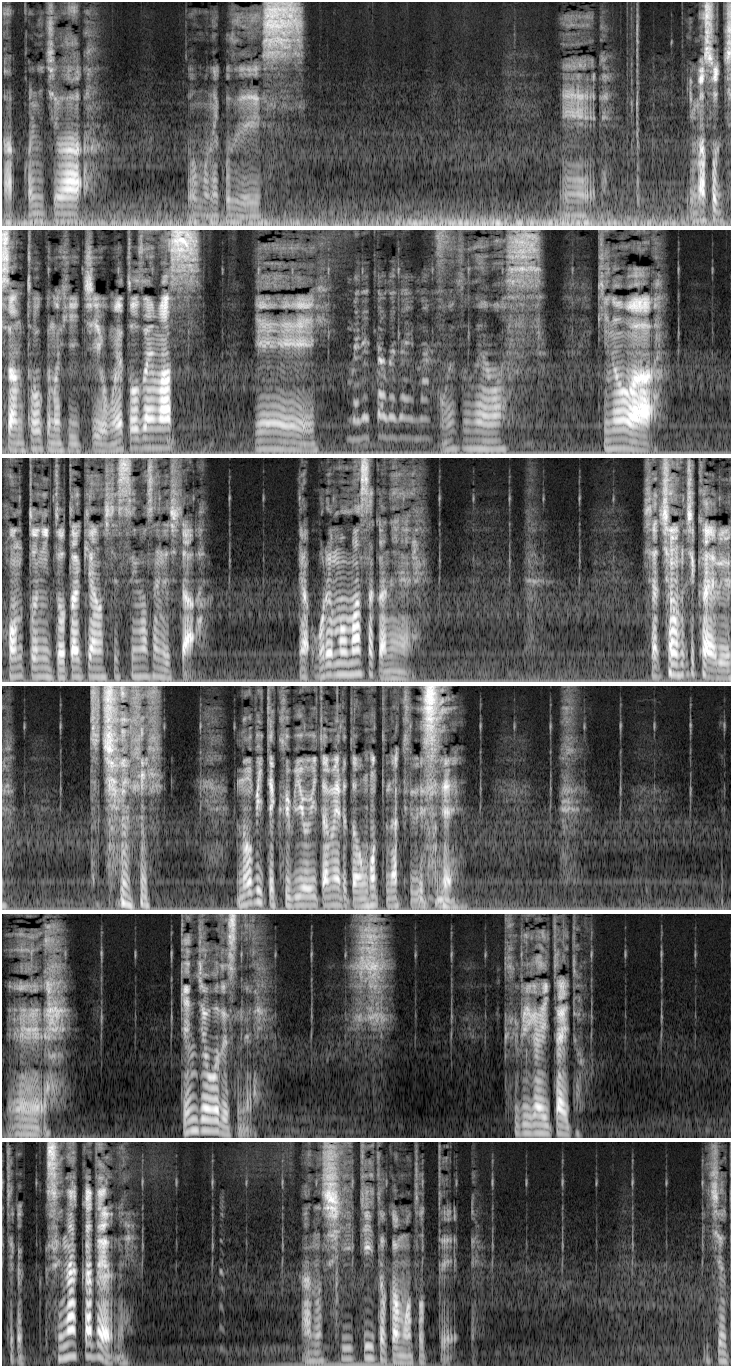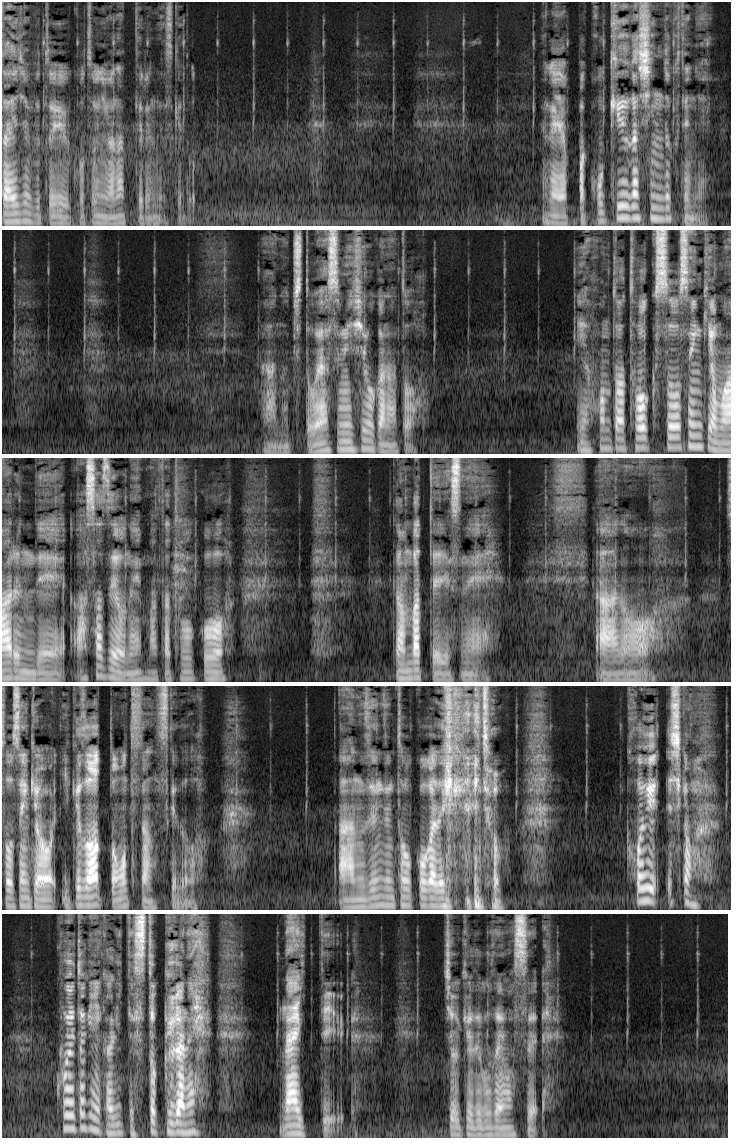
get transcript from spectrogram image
あ、こんにちは。どうも、猫背です。えー、今そっちさんトークの日1位おめでとうございます。イエーイ。おめでとうございますおめでとうございます。昨日は、本当にドタキャンしてすいませんでした。いや、俺もまさかね、社長の家帰る途中に、伸びて首を痛めるとは思ってなくてですね。えー、現状をですね、首が痛いと。てか、背中だよね。あの CT とかも取って、一応大丈夫ということにはなってるんですけど。なんかやっぱ呼吸がしんどくてね、あの、ちょっとお休みしようかなと。いや、本当はトーク総選挙もあるんで、朝勢をね、また投稿、頑張ってですね、あの、総選挙行くぞと思ってたんですけど、あの、全然投稿ができないと。こういう、しかも、こういう時に限ってストックがね、ないっていう状況でございます。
